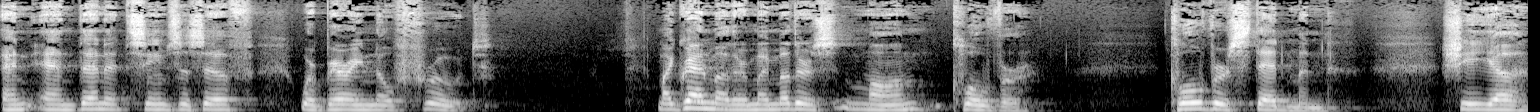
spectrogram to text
and, and then it seems as if were bearing no fruit. My grandmother, my mother's mom, Clover, Clover Stedman, she, uh,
